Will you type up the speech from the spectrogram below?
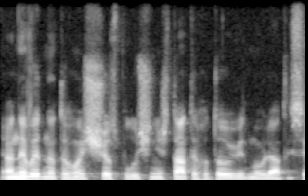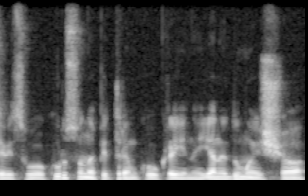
не видно того, що Сполучені Штати готові відмовлятися від свого курсу на підтримку України. Я не думаю, що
